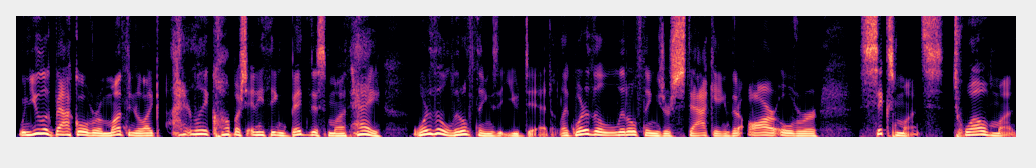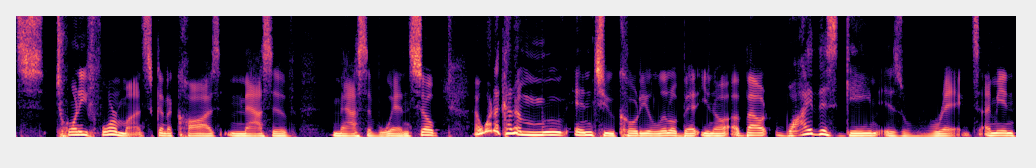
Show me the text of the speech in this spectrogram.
when you look back over a month and you're like, I didn't really accomplish anything big this month, hey, what are the little things that you did? Like, what are the little things you're stacking that are over six months, 12 months, 24 months going to cause massive massive wins. So I want to kind of move into Cody a little bit, you know, about why this game is rigged. I mean,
